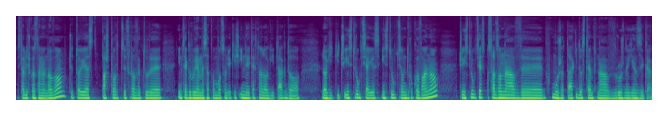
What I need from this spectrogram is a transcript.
jest tabliczką znamionową, czy to jest paszport cyfrowy, który integrujemy za pomocą jakiejś innej technologii tak, do logiki, czy instrukcja jest instrukcją drukowaną, czy instrukcja jest osadzona w chmurze tak, i dostępna w różnych językach.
